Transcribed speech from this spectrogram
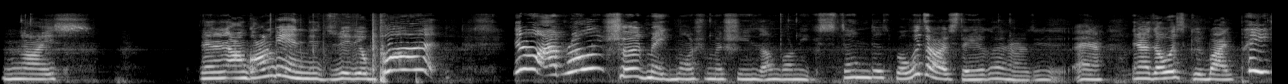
Nice. Then I'm gonna be in this video but you know I probably should make more machines. I'm gonna extend this but with our stay and, and as always goodbye. Peace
